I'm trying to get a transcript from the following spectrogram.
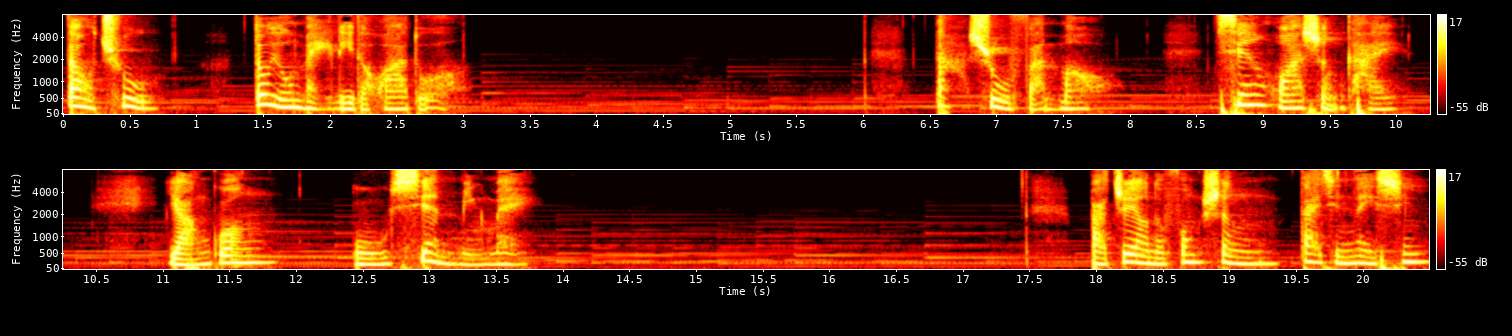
到处都有美丽的花朵，大树繁茂，鲜花盛开，阳光无限明媚。把这样的丰盛带进内心，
